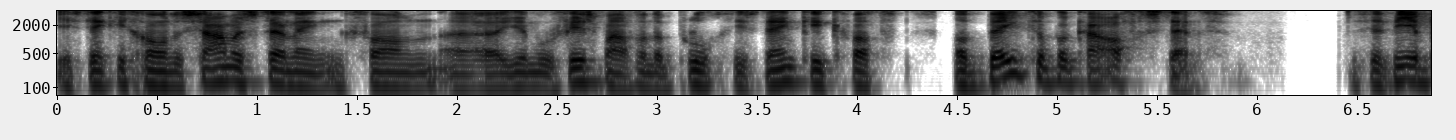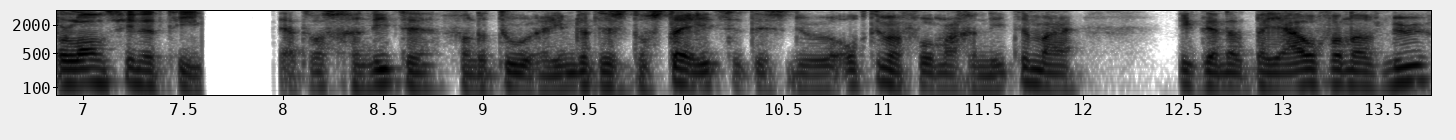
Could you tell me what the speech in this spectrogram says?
is denk ik gewoon de samenstelling van uh, Jumbo-Visma, van de ploeg, is denk ik wat, wat beter op elkaar afgestemd. Er zit meer balans in het team. Ja, het was genieten van de Tour. Dat is het nog steeds. Het is nu optima voor maar genieten. Maar ik denk dat bij jou vanaf nu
